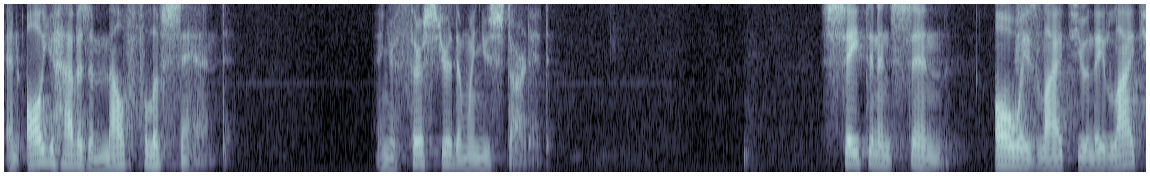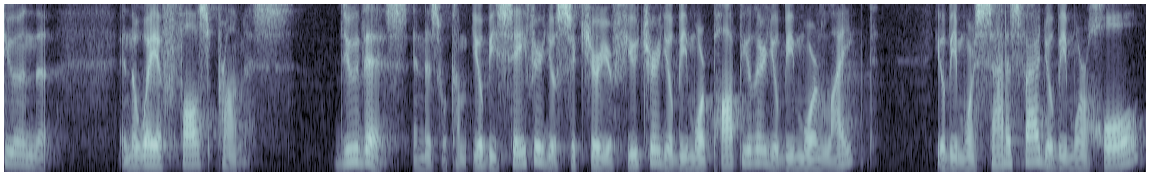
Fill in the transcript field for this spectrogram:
and all you have is a mouthful of sand and you're thirstier than when you started. Satan and sin always lie to you, and they lie to you in the, in the way of false promise. Do this, and this will come. You'll be safer, you'll secure your future, you'll be more popular, you'll be more liked, you'll be more satisfied, you'll be more whole,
